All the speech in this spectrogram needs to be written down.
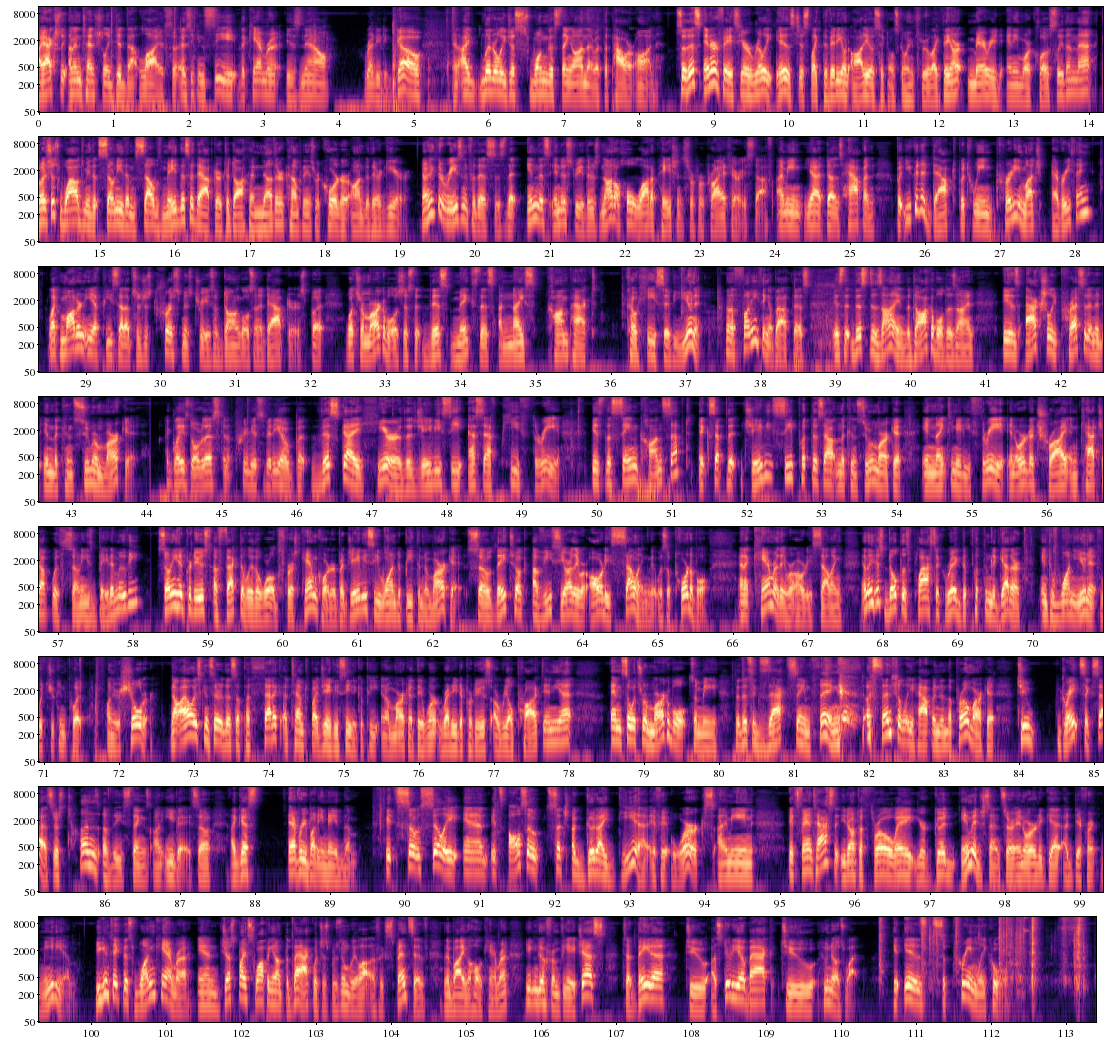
I actually unintentionally did that live. So as you can see, the camera is now ready to go. And I literally just swung this thing on there with the power on. So this interface here really is just like the video and audio signals going through. Like they aren't married any more closely than that. But it's just wild to me that Sony themselves made this adapter to dock another company's recorder onto their gear. Now I think the reason for this is that in this industry, there's not a whole lot of patience for proprietary stuff. I mean, yeah, it does happen, but you can adapt between pretty much everything. Like modern EFP setups are just Christmas trees of dongles and adapters. But what's remarkable is just that this makes this a nice, compact, cohesive unit. Now, the funny thing about this is that this design, the dockable design, is actually precedented in the consumer market. I glazed over this in a previous video, but this guy here, the JVC SFP3, is the same concept, except that JVC put this out in the consumer market in 1983 in order to try and catch up with Sony's Betamovie. Sony had produced effectively the world's first camcorder, but JVC wanted to beat them to market. So they took a VCR they were already selling that was a portable and a camera they were already selling, and they just built this plastic rig to put them together into one unit, which you can put on your shoulder. Now, I always consider this a pathetic attempt by JVC to compete in a market they weren't ready to produce a real product in yet. And so it's remarkable to me that this exact same thing essentially happened in the pro market to great success. There's tons of these things on eBay. So I guess everybody made them. It's so silly and it's also such a good idea if it works. I mean, it's fantastic. You don't have to throw away your good image sensor in order to get a different medium. You can take this one camera and just by swapping out the back, which is presumably a lot less expensive than buying the whole camera, you can go from VHS to beta to a studio back to who knows what. It is supremely cool.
